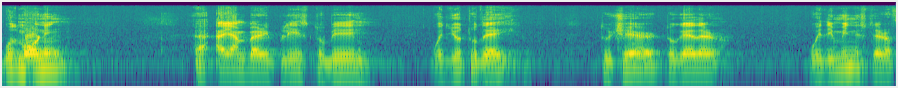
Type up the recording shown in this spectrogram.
Good morning. I am very pleased to be with you today to share together with the Minister of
